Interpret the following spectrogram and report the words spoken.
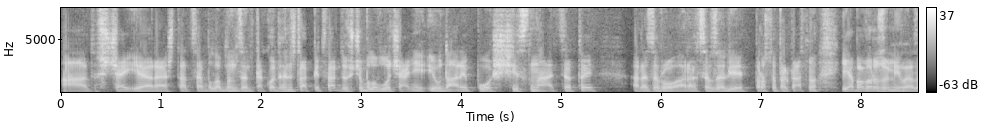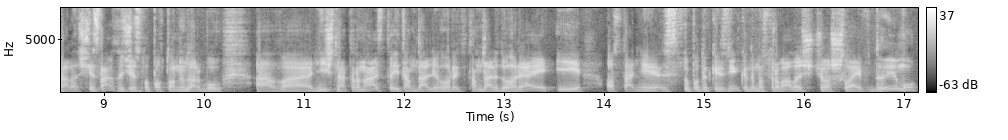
а ще і решта це було бензин. Так от генштаб підтвердив, що було влучання і удари по 16 резервуарах. Це взагалі просто прекрасно. І аби ви розуміли, зараз 16 число, повторний удар був в ніч на 13 і там далі горить. Там далі догоряє. І останні супутники знімки демонстрували, що шлейф диму.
